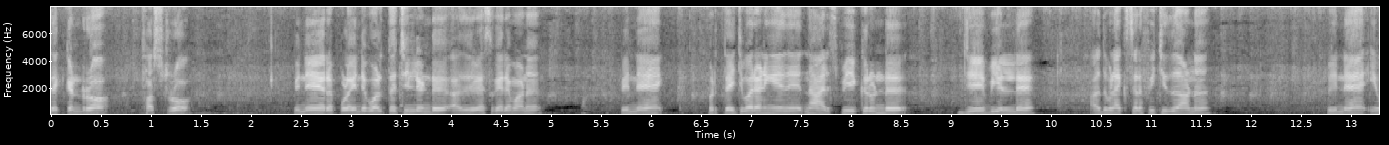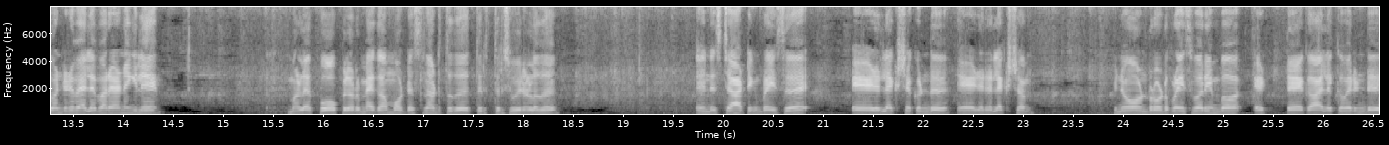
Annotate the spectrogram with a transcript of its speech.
second row first row പിന്നെ എയർപ്ലെയിന്റെ പോലത്തെ ചില്ലുണ്ട്. അത് രസകരമാണ്. പിന്നെ പ്രത്യേകിച്ച് പറയുകയാണെങ്കിൽ നാല് സ്പീക്കറുണ്ട് ജെ ബി എല്ലിന്റെ അതും എക്സ്ട്രാ ഫിറ്റ് ചെയ്തതാണ്. പിന്നെ ഈ വണ്ടിയുടെ വില പറയുകയാണെങ്കിൽ നമ്മളെ പോപ്പുലർ മെഗാ മോട്ടേഴ്സ് നടത്തത് തൃ തൃശ്ശൂരുള്ളത്. അതിന്റെ സ്റ്റാർട്ടിങ് പ്രൈസ് ഏഴ് ലക്ഷമൊക്കെ ഉണ്ട് ഏഴര ലക്ഷം. പിന്നെ ഓൺ റോഡ് പ്രൈസ് പറയുമ്പോൾ എട്ടേകാലൊക്കെ വരുന്നുണ്ട്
